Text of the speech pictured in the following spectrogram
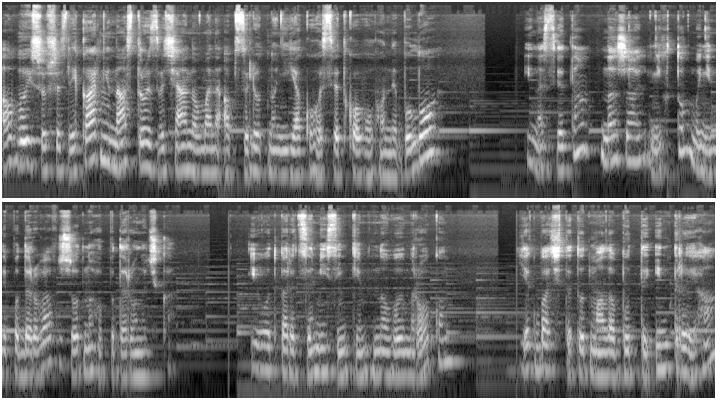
А вийшовши з лікарні, настрою, звичайно, в мене абсолютно ніякого святкового не було. І на свята, на жаль, ніхто мені не подарував жодного подаруночка. І от перед самісіньким новим роком, як бачите, тут мала бути інтрига,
